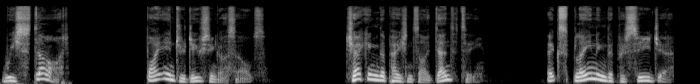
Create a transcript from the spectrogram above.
we start by introducing ourselves, checking the patient's identity, explaining the procedure,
